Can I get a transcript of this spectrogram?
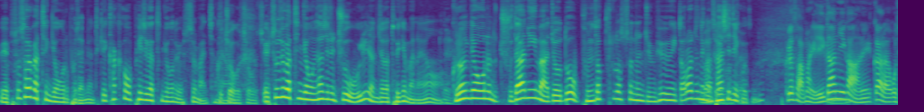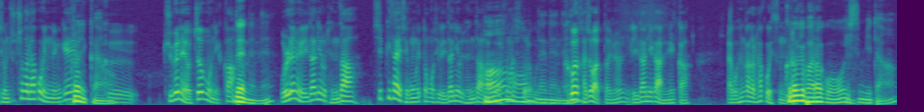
웹소설 같은 경우를 보자면 특히 카카오 페이지 같은 경우는 웹소설 많잖아요. 그렇죠, 그렇죠, 그렇죠. 웹소설 같은 경우는 사실은 주 5일 연재가 되게 많아요. 네. 그런 경우는 주 단위마저도 분석 tool로서는 좀 효용이 떨어지는 건 맞아요, 사실이거든요. 그래서 아마 일단위가 아닐까라고 지금 추측을 하고 있는 게 그. 주변에 여쭤보니까 네네네. 원래는 일단위로 된다. CP사에 제공했던 것이 일단위로 된다라고 아, 말씀하시더라고요. 네네네. 그걸 가져왔다면 일단위가 아닐까라고 생각을 하고 있습니다. 그러게 바라고 음. 있습니다.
